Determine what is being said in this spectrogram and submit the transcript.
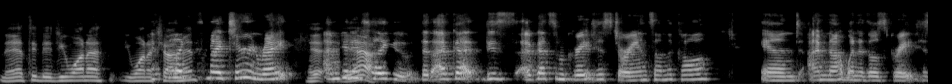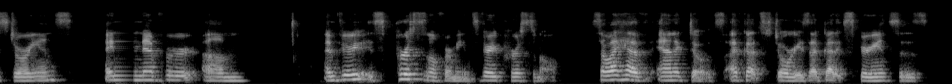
Nancy, did you want to you want to chime like in? It's my turn, right? Yeah, I'm going to yeah. tell you that I've got these. I've got some great historians on the call, and I'm not one of those great historians. I never. Um, I'm very. It's personal for me. It's very personal. So I have anecdotes. I've got stories. I've got experiences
